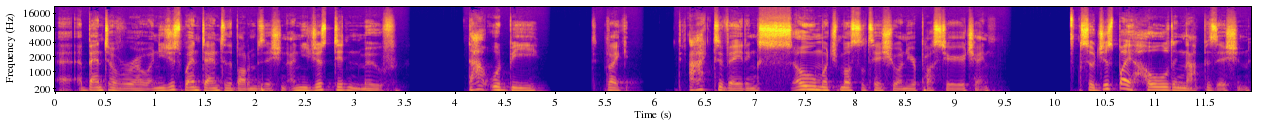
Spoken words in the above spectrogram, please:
a bent over row and you just went down to the bottom position and you just didn't move, that would be like activating so much muscle tissue on your posterior chain. So just by holding that position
